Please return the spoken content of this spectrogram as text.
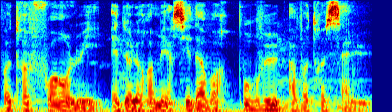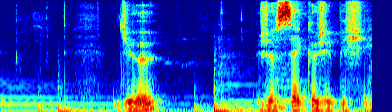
votre foi en lui et de le remercier d'avoir pourvu à votre salut. Dieu, je sais que j'ai péché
